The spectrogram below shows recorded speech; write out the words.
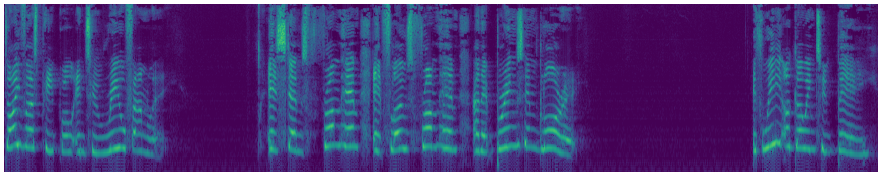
diverse people into real family. It stems from Him, it flows from Him, and it brings Him glory. If we are going to be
